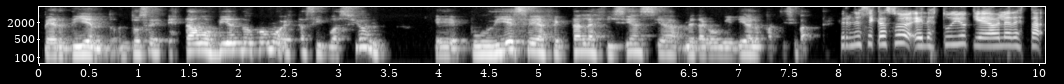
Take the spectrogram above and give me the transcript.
perdiendo. Entonces, estamos viendo cómo esta situación eh, pudiese afectar la eficiencia metacognitiva de los participantes. Pero en ese caso, el estudio que habla de esta,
